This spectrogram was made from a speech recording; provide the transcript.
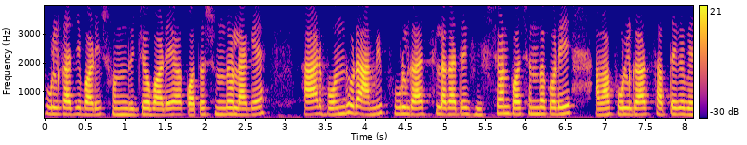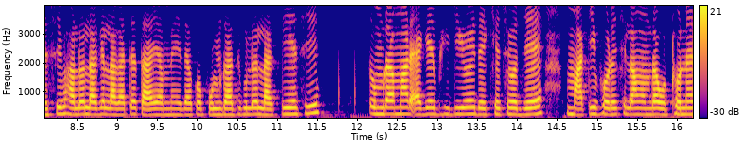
ফুল গাছই বাড়ির সৌন্দর্য বাড়ে কত সুন্দর লাগে। আর বন্ধুরা, আমি ফুল গাছ লাগাতে ভীষণ পছন্দ করি। আমার ফুল গাছ সবথেকে বেশি ভালো লাগে লাগাতে, তাই আমি দেখো ফুল গাছগুলো লাগিয়েছি। তোমরা আমার আগের ভিডিওয় দেখেছ যে মাটি ভরেছিলাম আমরা উঠোনে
